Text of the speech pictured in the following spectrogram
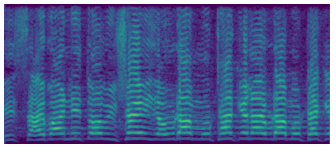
की साहेबांनी तो विषय एवढा मोठा केला एवढा मोठा केला.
